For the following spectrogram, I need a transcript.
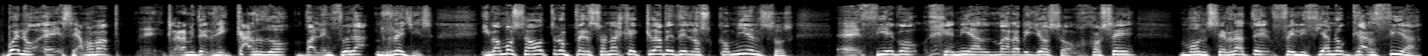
Bueno, eh, se llamaba eh, claramente Ricardo Valenzuela Reyes. Y vamos a otro personaje clave de los comienzos, ciego, genial, maravilloso, José Monserrate Feliciano García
